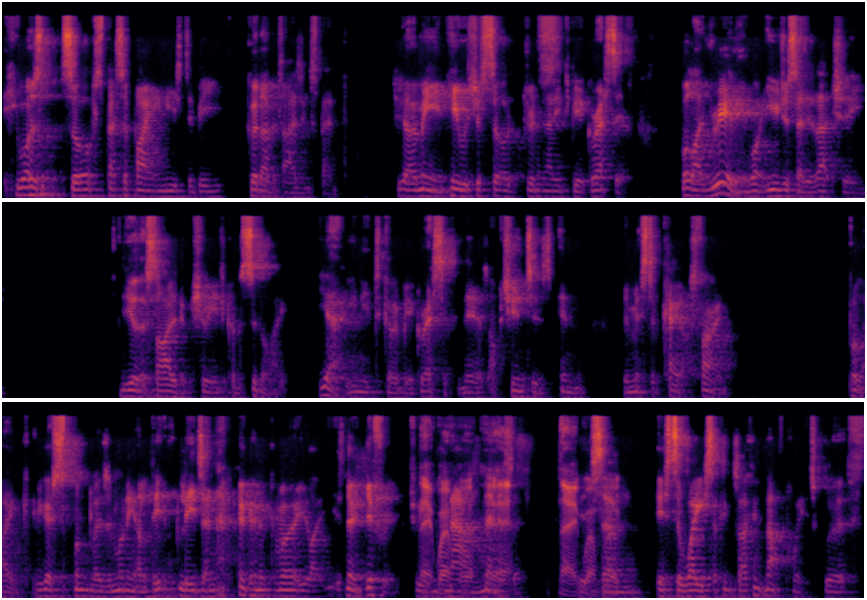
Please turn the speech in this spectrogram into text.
he wasn't sort of specifying needs to be good advertising spend. Do you know what I mean? He was just sort of drilling that need to be aggressive. But like really what you just said is actually the other side of it, which we need to consider like, yeah, you need to go and be aggressive. And there's opportunities in the midst of chaos, fine. But like if you go spunk loads of money on leads and they're going to convert you're like it's no different between now and then. Yeah. No, it it's, um, it's a waste. I think so. I think that point is worth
